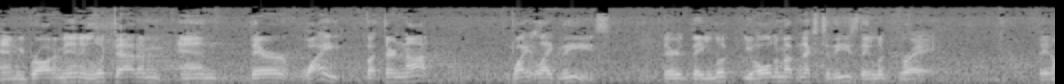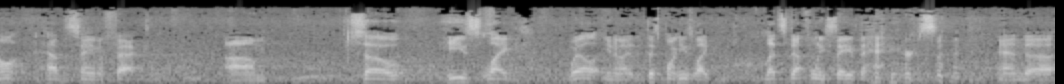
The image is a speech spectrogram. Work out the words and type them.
and we brought them in and looked at them, and they're white, but they're not white like these. They're they look. You hold them up next to these, they look gray. They don't have the same effect. Um, so he's like, well, you know, at this point he's like, let's definitely save the hangers, and. Uh,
